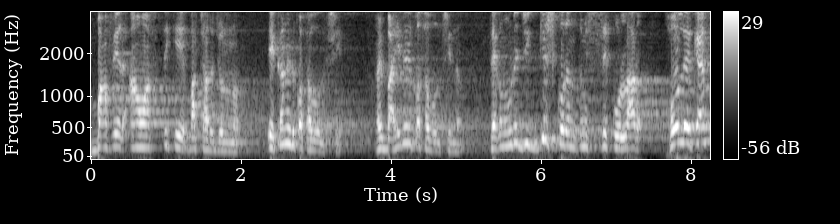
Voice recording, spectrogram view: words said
বাপের আওয়াজ থেকে বাঁচার জন্য। এখানের কথা বলছি, আমি বাইরের কথা বলছি না। তো এখন উঠে জিজ্ঞেস করেন, তুমি সেকুলার হলে কেন?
